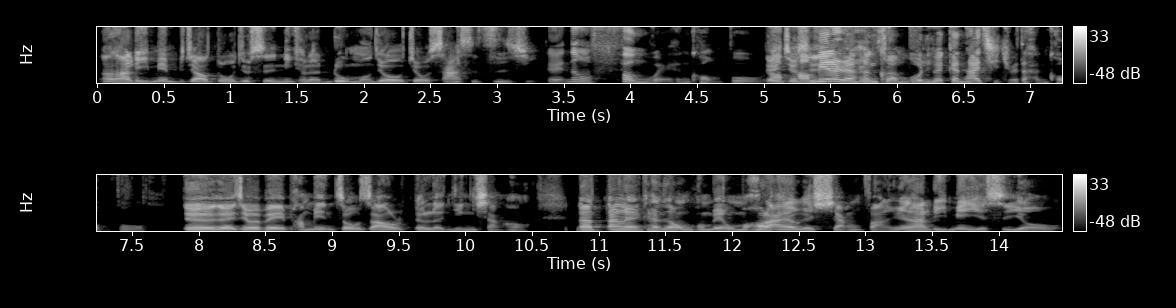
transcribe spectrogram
然后它里面比较多，就是你可能入魔就就杀死自己。对，那种氛围很恐怖，然后旁边的人很恐怖，你会跟他一起觉得很恐怖。对对对，就会被旁边周遭的人影响哦。那当然看这种恐怖片，我们后来还有个想法，因为它里面也是有。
